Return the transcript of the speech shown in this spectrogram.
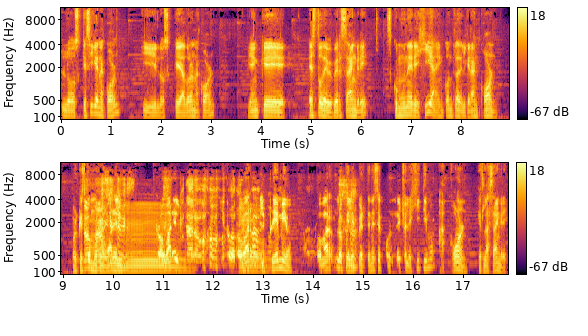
los que siguen a Korn y los que adoran a Korn, bien que esto de beber sangre es como una herejía en contra del gran Korn, porque es como robar el robar el robar el premio, robar lo que le pertenece por derecho legítimo a Korn, que es la sangre.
